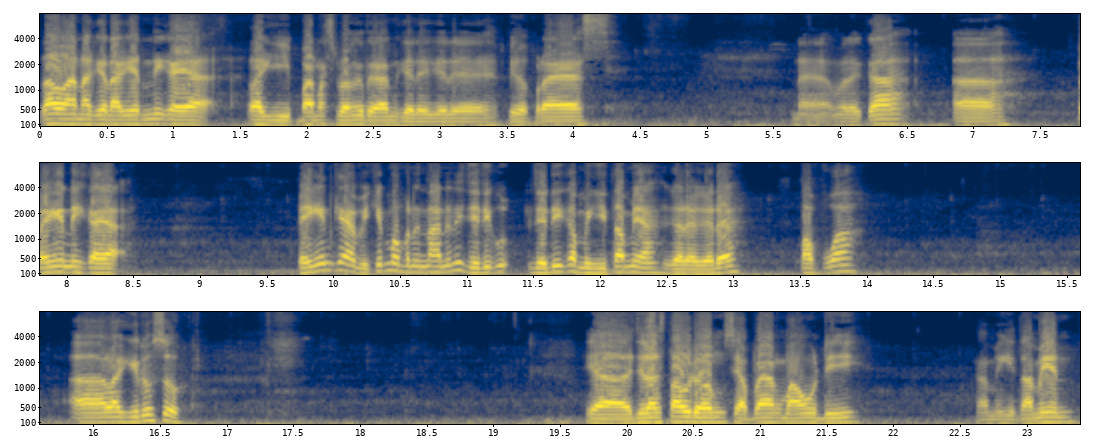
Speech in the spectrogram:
Tahu akhir-akhir ini kayak lagi panas banget kan gara-gara pilpres. Nah mereka uh, pengen nih kayak pengen kayak bikin pemerintahan ini jadi jadi kambing hitam ya gara-gara Papua uh, lagi rusuh. Ya jelas tahu dong siapa yang mau di kami hitamin.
